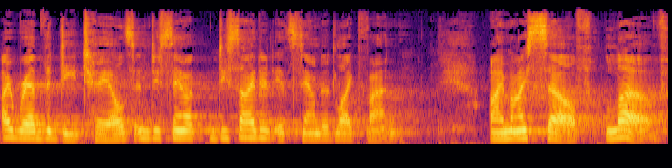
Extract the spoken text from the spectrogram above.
I read the details and decided it sounded like fun. I myself love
